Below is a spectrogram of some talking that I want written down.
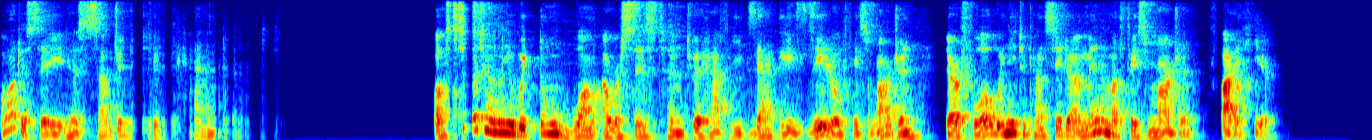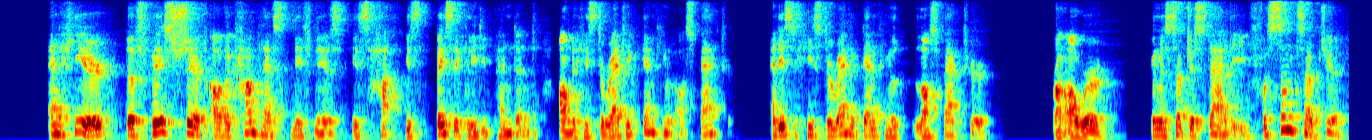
I want to say it is subject dependent. Well, certainly we don't want our system to have exactly zero phase margin. Therefore, we need to consider a minimum phase margin phi here. And here, the phase shift of the complex stiffness is, is basically dependent on the hysteretic damping loss factor. And this hysteretic damping loss factor from our human subject study, for some subject,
